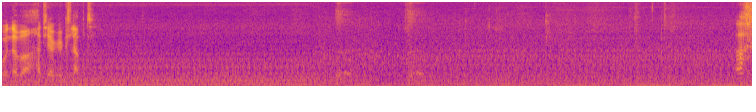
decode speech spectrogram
Wunderbar, hat ja geklappt. Ach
